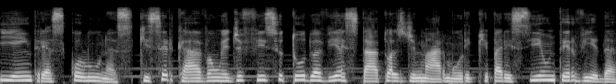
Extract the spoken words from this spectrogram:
e entre as colunas que cercavam o edifício todo havia estátuas de mármore que pareciam ter vida.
